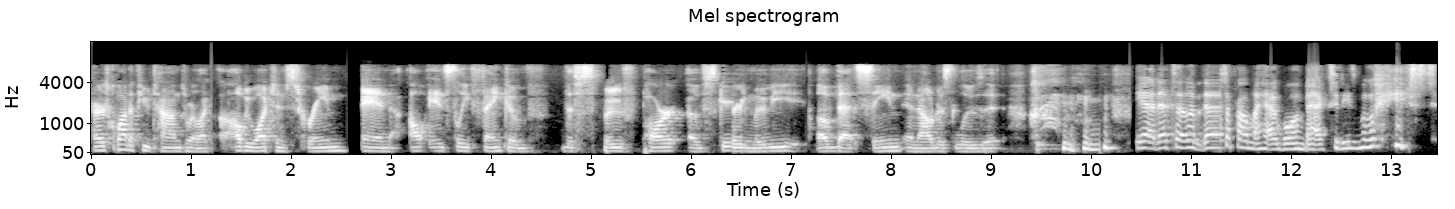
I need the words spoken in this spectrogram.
There's quite a few times where like I'll be watching Scream and I'll instantly think of the spoof part of Scary Movie of that scene and I'll just lose it. Yeah, that's a that's a problem I have going back to these movies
